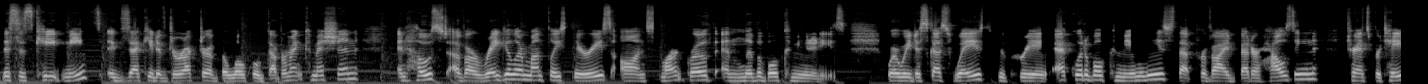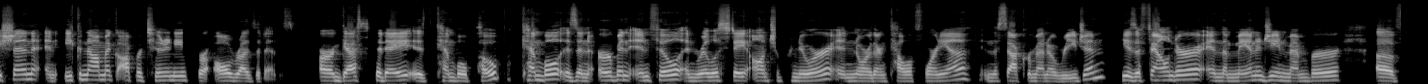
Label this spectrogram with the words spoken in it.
This is Kate Meis, Executive Director of the Local Government Commission and host of our regular monthly series on smart growth and livable communities, where we discuss ways to create equitable communities that provide better housing, transportation, and economic opportunities for all residents. Our guest today is Kemble Pope. Kemble is an urban infill and real estate entrepreneur in Northern California in the Sacramento region. He is a founder and the managing member of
